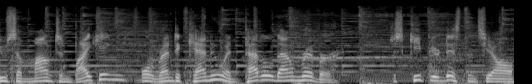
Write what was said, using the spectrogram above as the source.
do some mountain biking, or rent a canoe and paddle downriver. Just keep your distance, y'all.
